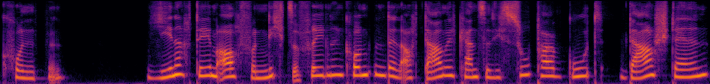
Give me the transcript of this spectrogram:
Kunden. Je nachdem auch von nicht zufriedenen Kunden, denn auch damit kannst du dich super gut darstellen.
